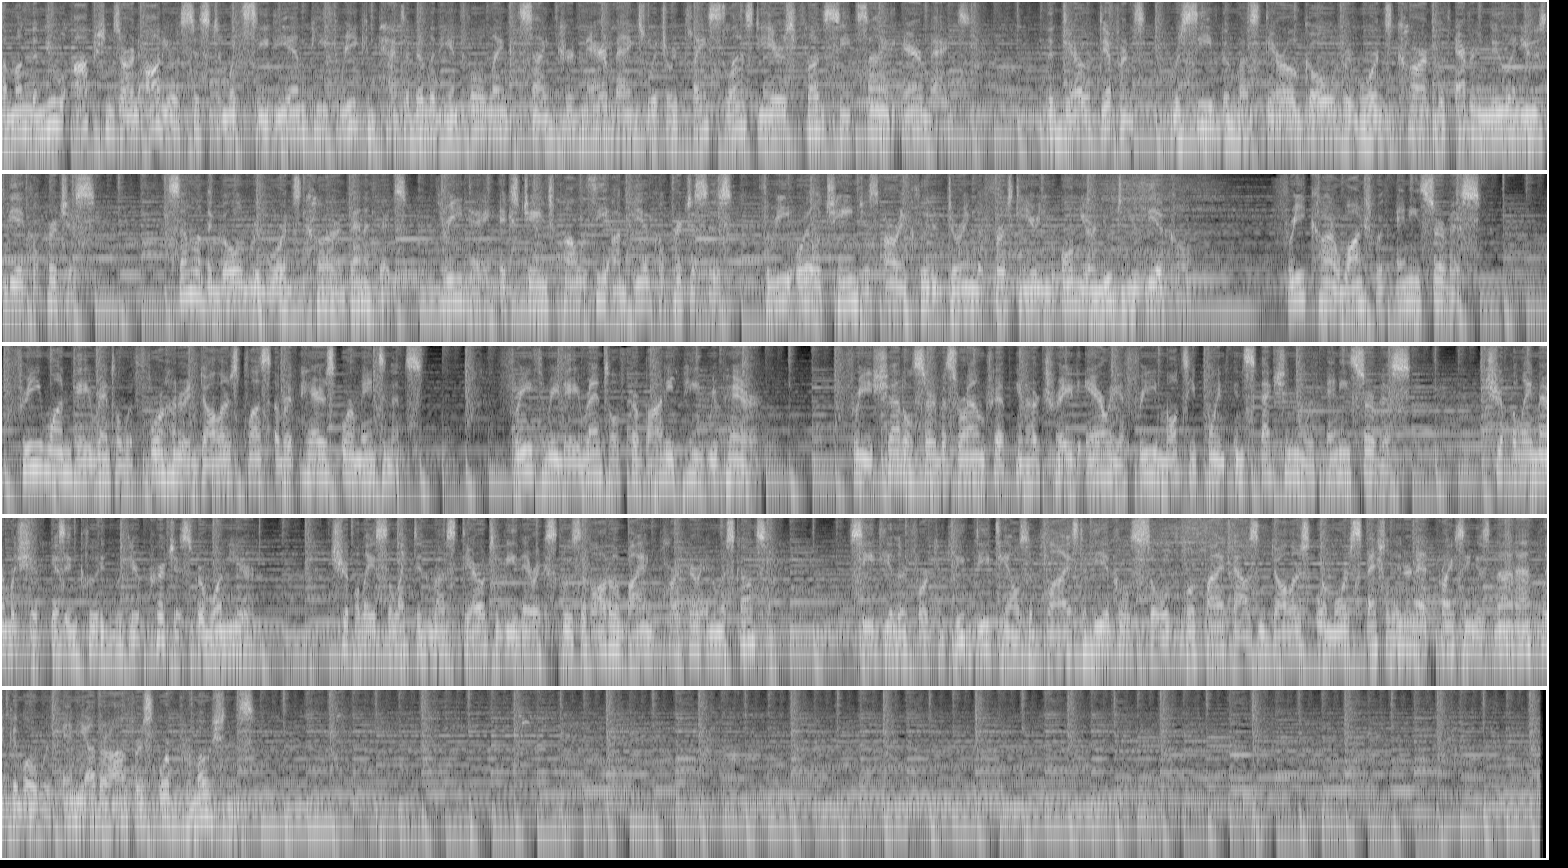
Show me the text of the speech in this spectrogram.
Among the new options are an audio system with CD-MP3 compatibility and full-length side curtain airbags which replace last year's front seat side airbags. The Darrow difference, receive the Russ Darrow Gold Rewards card with every new and used vehicle purchase. Some of the Gold Rewards card benefits, 3-day exchange policy on vehicle purchases, 3 oil changes are included during the first year you own your new-to-you vehicle. Free car wash with any service. Free one-day rental with $400 plus of repairs or maintenance. Free 3-day rental for body paint repair free shuttle service round trip in our trade area free multi-point inspection with any service. AAA membership is included with your purchase for one year. AAA selected Russ Darrow to be their exclusive auto buying partner in Wisconsin. See dealer for complete details applies to vehicles sold for $5,000 or more special internet pricing is not applicable with any other offers or promotions.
